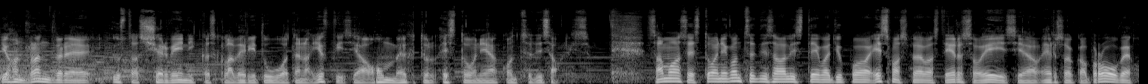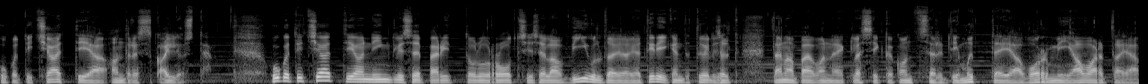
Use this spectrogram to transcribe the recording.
Johan Randvere justas Šervenikas klaverituua täna Jõhvis ja homme õhtul Estonia kontserdisaalis. samas Estonia kontserdisaalis teevad juba esmaspäevast ERSO ees ja ERSO-ga proove Hugo Ticciati ja Andres Kaljuste Hugo Ticciati on inglise päritolu Rootsis elav viiuldaja ja dirigent, tõeliselt tänapäevane klassikakontserdi mõtte ja vormi avardaja.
